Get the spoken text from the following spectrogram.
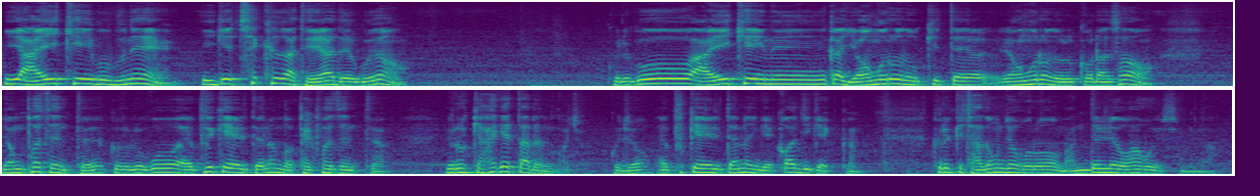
이 IK 부분에 이게 체크가 돼야 되고요. 그리고 IK는 그러니까 0으로 놓기 때 0으로 놓을 거라서 0% 그리고 FK일 때는 뭐 100% 이렇게 하겠다는 거죠. 그죠? FK일 때는 이게 꺼지게끔. 그렇게 자동적으로 만들려고 하고 있습니다.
